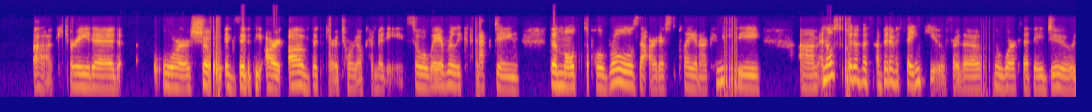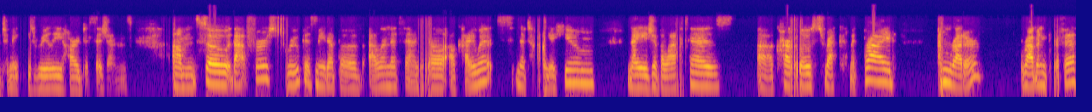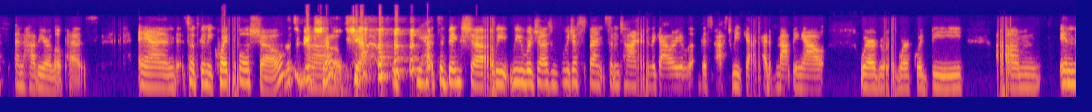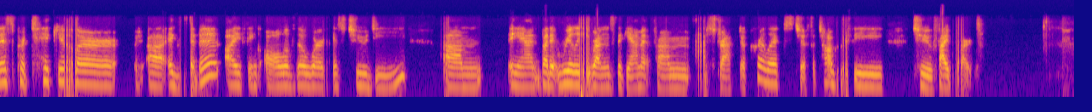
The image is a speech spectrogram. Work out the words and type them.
uh, curated or show exhibit the art of the curatorial committee. So a way of really connecting the multiple roles that artists play in our community, um, and also a bit of a, a bit of a thank you for the the work that they do to make these really hard decisions. Um, so that first group is made up of Ellen Nathaniel Alkaiewicz, Natalia Hume, Naija Velasquez, uh, Carlos Rec McBride, M. Rudder, Robin Griffith, and Javier Lopez. And so it's going to be quite a full show. That's a big Um, show. Yeah. yeah, it's a big show. We we were just we just spent some time in the gallery this past weekend, kind of mapping out where everyone's work would be. Um, in this particular uh, exhibit, I think all of the work is 2D, um, and but it really runs the gamut from abstract acrylics to photography to fiber art.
